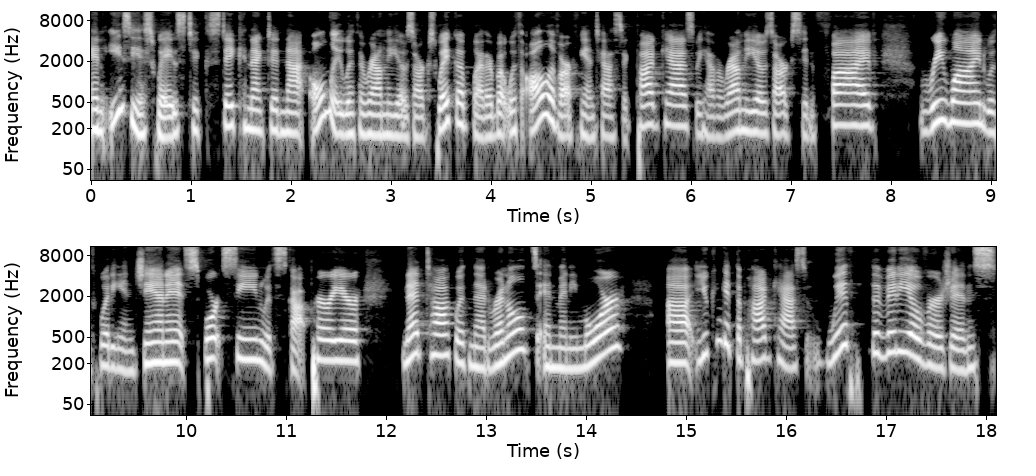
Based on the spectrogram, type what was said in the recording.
and easiest ways to stay connected not only with Around the Ozarks Wake Up Weather, but with all of our fantastic podcasts. We have Around the Ozarks in five. Rewind with Woody and Janet, Sports Scene with Scott Puryear, Ned Talk with Ned Reynolds, and many more. Uh, you can get the podcast with the video versions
